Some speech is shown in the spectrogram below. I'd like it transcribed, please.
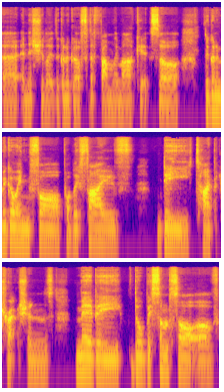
uh, initially. They're going to go for the family market. So they're going to be going for probably five D type attractions. Maybe there'll be some sort of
